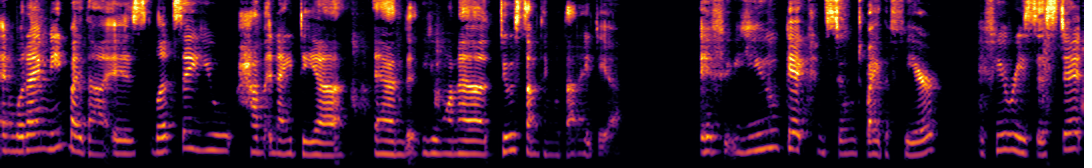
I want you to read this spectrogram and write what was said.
And what I mean by that is, let's say you have an idea and you want to do something with that idea. If you get consumed by the fear, if you resist it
